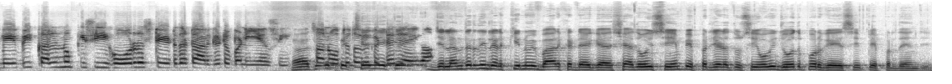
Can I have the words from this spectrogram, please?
ਮੇਬੀ ਕੱਲ ਨੂੰ ਕਿਸੇ ਹੋਰ ਸਟੇਟ ਦਾ ਟਾਰਗੇਟ ਬਣੀ ਅਸੀਂ ਹਾਂ ਸਾਨੂੰ ਤੇ ਉੱਥੇ ਤੋਂ ਪਿੱਛੇ ਵੀ ਜੇ ਕੱਢਿਆ ਜਾਏਗਾ। ਇੱਕ ਜਲੰਧਰ ਦੀ ਲੜਕੀ ਨੂੰ ਵੀ ਬਾਹਰ ਕੱਢਿਆ ਗਿਆ। ਸ਼ਾਇਦ ਉਹੀ ਸੇਮ ਪੇਪਰ ਜਿਹੜਾ ਤੁਸੀਂ ਉਹ ਵੀ ਜੋਧਪੁਰ ਗਏ ਸੀ ਪੇਪਰ ਦੇਣ ਜੀ।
